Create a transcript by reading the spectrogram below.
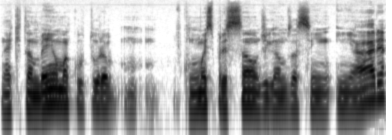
né, que também é uma cultura hum, com uma expressão, digamos assim, em área,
